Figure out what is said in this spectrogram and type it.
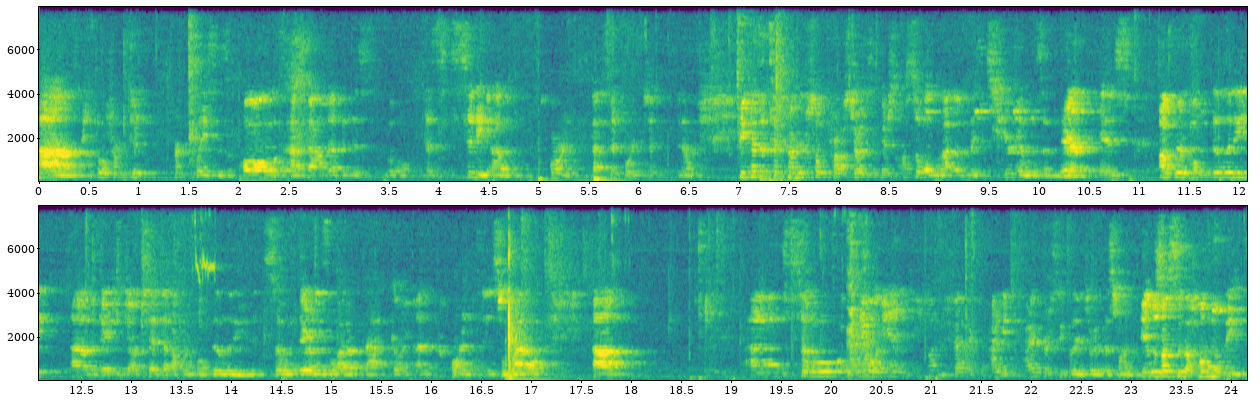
um, people from different places, all uh, bound up in this little this city of Corinth. That's important to know. Because it's a commercial crossroads, there's also a lot of materialism. There is upward mobility. Uh, the David Job said to upward mobility, and so there is a lot of that going on in Corinth as well. Um, uh, so, oh, and fun fact, I, I particularly enjoyed this one. It was also the home of the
